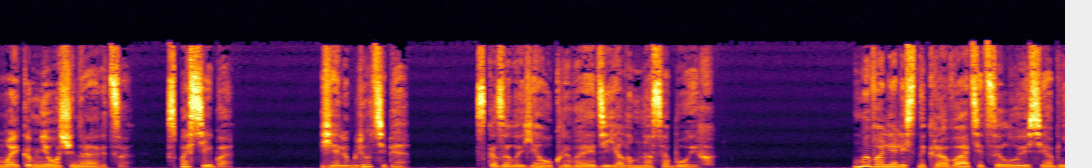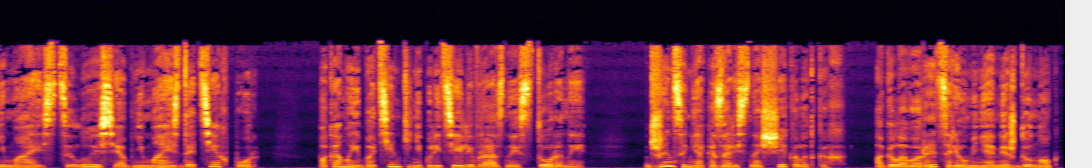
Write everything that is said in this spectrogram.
«Майка мне очень нравится. Спасибо». «Я люблю тебя», — сказала я, укрывая одеялом нас обоих. Мы валялись на кровати, целуясь и обнимаясь, целуясь и обнимаясь до тех пор, пока мои ботинки не полетели в разные стороны — Джинсы не оказались на щиколотках, а голова рыцаря у меня между ног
